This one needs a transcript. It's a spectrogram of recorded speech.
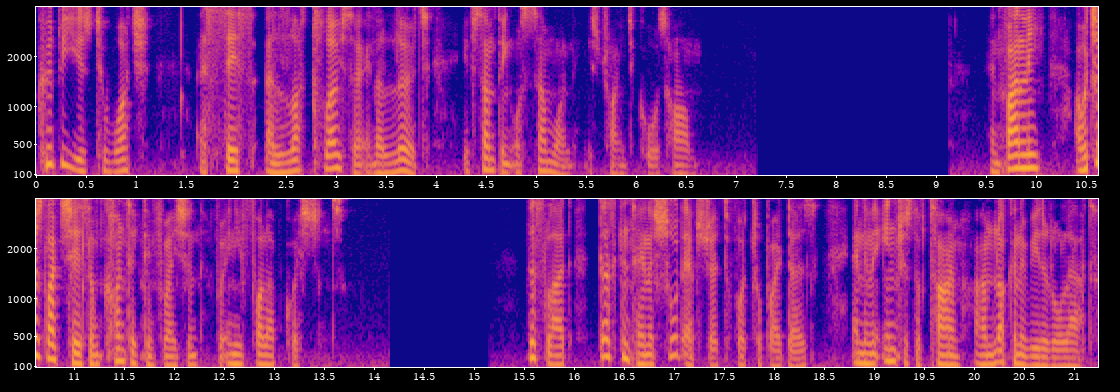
could be used to watch, assess a lot closer and alert if something or someone is trying to cause harm. And finally, I would just like to share some contact information for any follow-up questions. This slide does contain a short abstract of what Tripwire does, and in the interest of time, I'm not going to read it all out.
